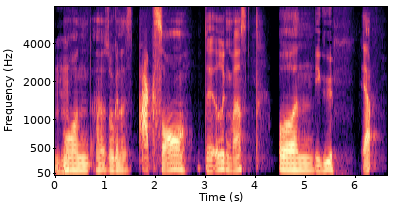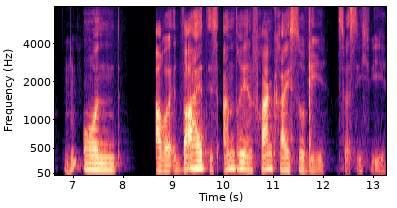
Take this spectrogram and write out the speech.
Mhm. und äh, sogenanntes Accent der irgendwas. Und Aigu. ja. Mhm. Und aber in Wahrheit ist André in Frankreich so wie, was weiß ich, wie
